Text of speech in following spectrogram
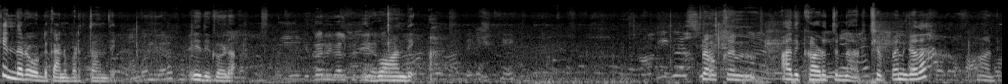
కింద రోడ్డు కనబడుతుంది. ఇది కూడా. బాగుంది. ఒక అది కడుతున్నారు. చెప్పాను కదా? అది.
